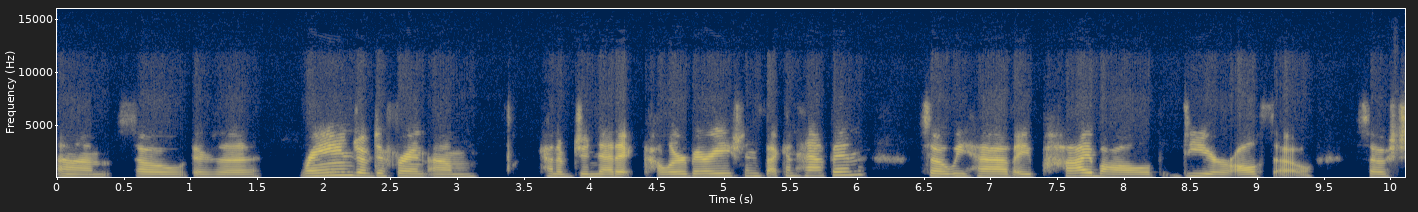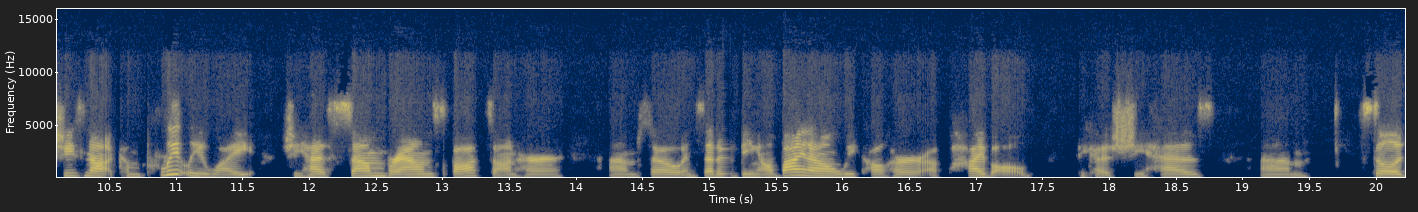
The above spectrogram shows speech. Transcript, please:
Um, so there's a range of different um, kind of genetic color variations that can happen. So we have a piebald deer also. So she's not completely white. She has some brown spots on her. Um, so instead of being albino, we call her a piebald because she has um, still a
